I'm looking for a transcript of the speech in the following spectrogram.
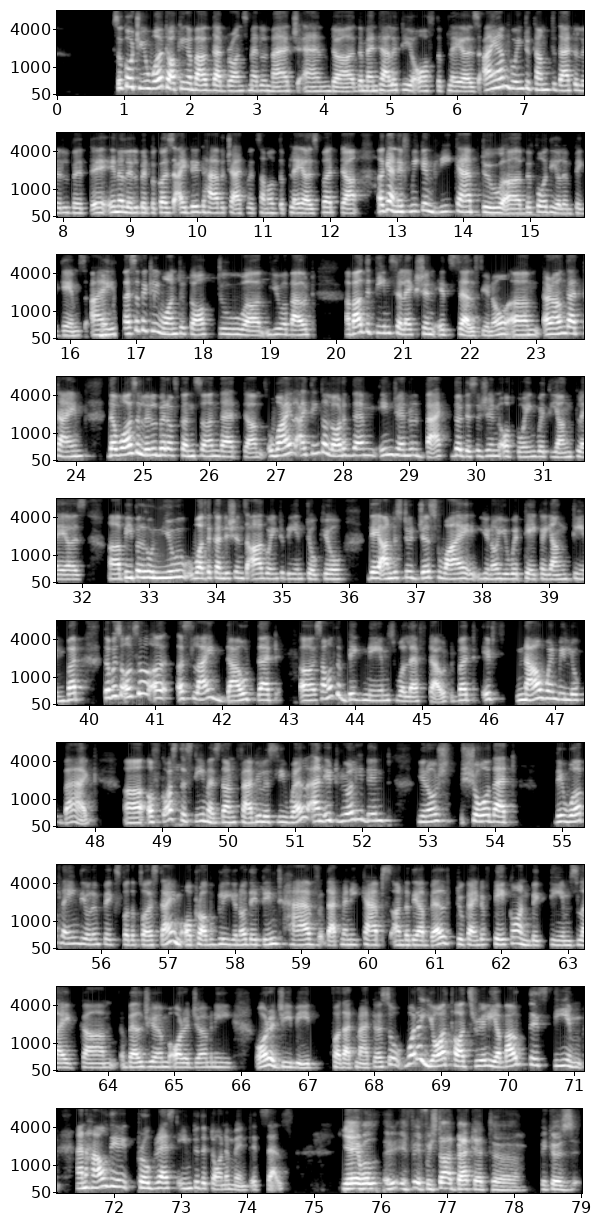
so, coach, you were talking about that bronze medal match and uh, the mentality of the players. I am going to come to that a little bit in a little bit because I did have a chat with some of the players. But uh, again, if we can recap to uh, before the Olympic Games, I specifically want to talk to uh, you about about the team selection itself. You know, um, around that time there was a little bit of concern that um, while I think a lot of them in general backed the decision of going with young players, uh, people who knew what the conditions are going to be in Tokyo, they understood just why you know you would take a young team. But there was also a, a slight doubt that uh, some of the big names were left out. But if now when we look back, uh, of course, this team has done fabulously well, and it really didn't, you know, sh- show that they were playing the Olympics for the first time, or probably, you know, they didn't have that many caps under their belt to kind of take on big teams like um, Belgium or a Germany or a GB for that matter. So, what are your thoughts really about this team and how they progressed into the tournament itself? Yeah, well, if, if we start back at, uh, because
